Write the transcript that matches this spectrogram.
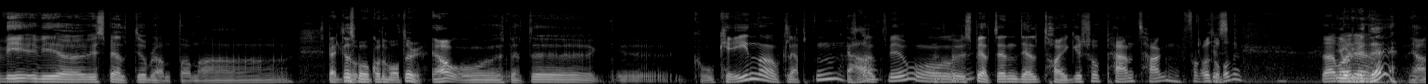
Vi, vi, vi spilte jo blant annet Spilte jo Smoke on the Water. Ja, og vi spilte uh, Cocaine av Clapton. Ja. spilte vi jo, Og vi spilte en del Tigers of Pantang, faktisk. Såpass. Der Gjorde vi det? Ja.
